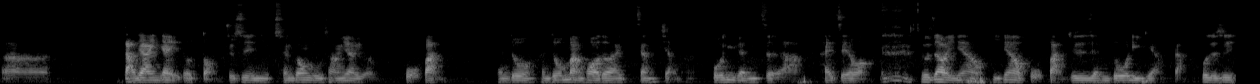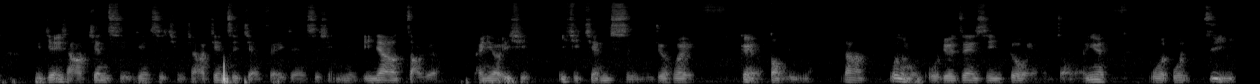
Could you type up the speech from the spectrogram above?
呃，大家应该也都懂，就是你成功路上要有伙伴，很多很多漫画都在这样讲嘛，火影忍者啊，海贼王都知道一定要一定要伙伴，就是人多力量大，或者是你今天想要坚持一件事情，想要坚持减肥这件事情，你一定要找个朋友一起一起坚持，你就会更有动力嘛。那为什么我觉得这件事情对我也很重要？因为我我自己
